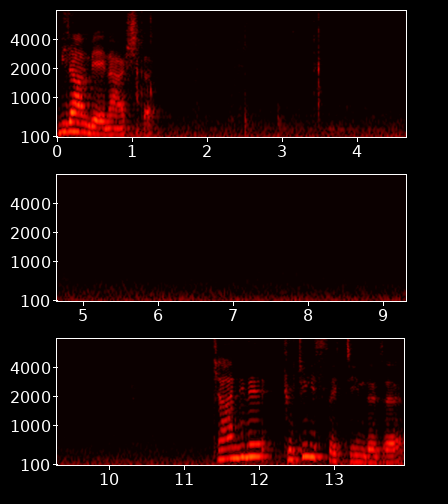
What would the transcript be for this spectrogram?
bilen bir enerjide. Kendini kötü hissettiğinde de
